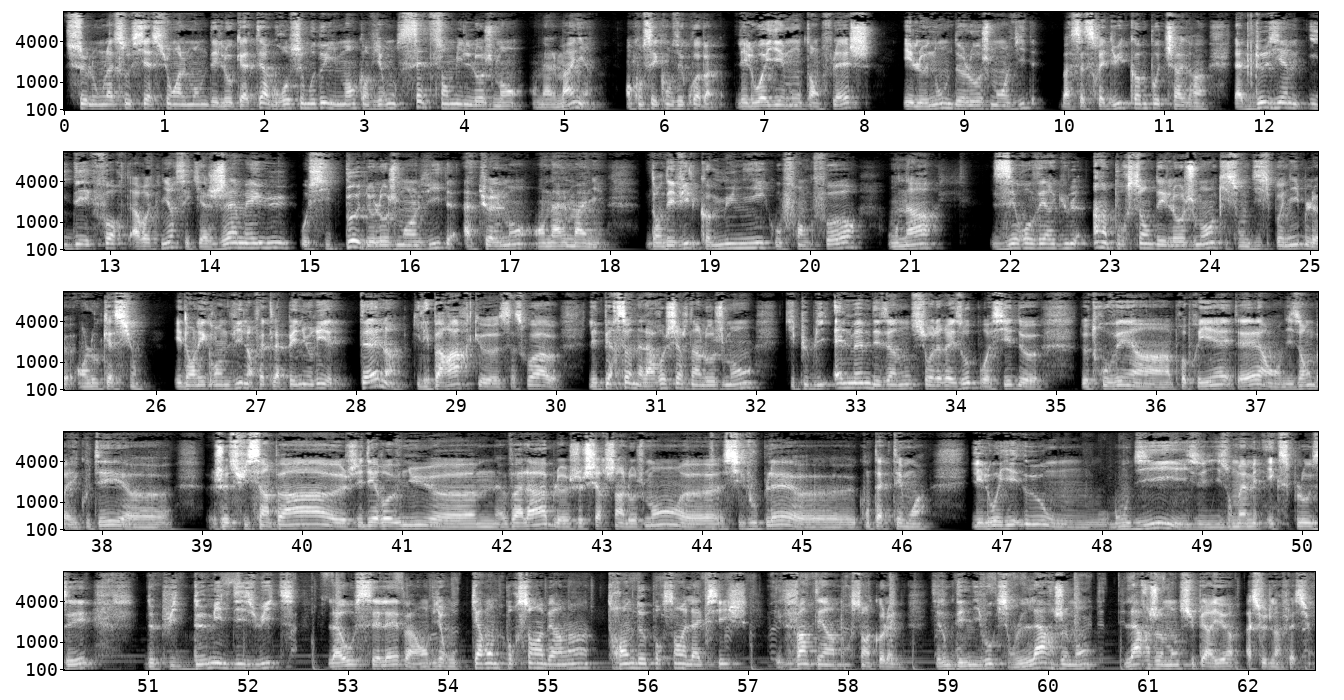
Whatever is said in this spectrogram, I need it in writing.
Selon l'association allemande des locataires, grosso modo, il manque environ 700 000 logements en Allemagne. En conséquence de quoi bah, Les loyers montent en flèche et le nombre de logements vides, bah, ça se réduit comme peau de chagrin. La deuxième idée forte à retenir, c'est qu'il n'y a jamais eu aussi peu de logements vides actuellement en Allemagne. Dans des villes comme Munich ou Francfort, on a 0,1% des logements qui sont disponibles en location. Et dans les grandes villes, en fait, la pénurie est telle qu'il n'est pas rare que ce soit euh, les personnes à la recherche d'un logement qui publient elles-mêmes des annonces sur les réseaux pour essayer de, trouver un propriétaire en disant, bah écoutez, euh, je suis sympa, euh, j'ai des revenus valables, je cherche un logement, s'il vous plaît, contactez-moi. Les loyers, eux, ont bondi, ils, ils ont même explosé. Depuis 2018, la hausse s'élève à environ 40% à Berlin, 32% à Leipzig et 21% à Cologne. C'est donc des niveaux qui sont largement, largement supérieurs à ceux de l'inflation.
